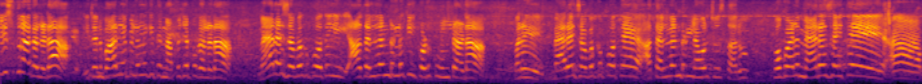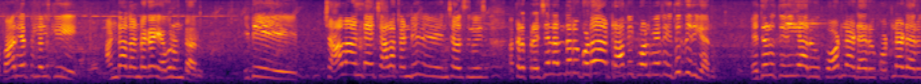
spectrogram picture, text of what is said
తీసుకురాగలడా? ఇతని భార్య పిల్లలకి ఇతను అప్పచెప్పగలడా మ్యారేజ్ అవ్వకపోతే ఆ తల్లిదండ్రులకి ఈ కొడుకు ఉంటాడా? మరి మ్యారేజ్ అవ్వకపోతే ఆ తల్లిదండ్రులను ఎవరు చూస్తారు? ఒకవేళ మ్యారేజ్ అయితే ఆ భార్య పిల్లలకి అండాలండగా ఎవరుంటారు? ఇది చాలా అంటే చాలా ఖండించాల్సిన అక్కడ ప్రజలందరూ కూడా ట్రాఫిక్ వాళ్ళ మీద ఎదురు తిరిగారు. ఎదురు తిరిగారు పోట్లాడారు కొట్లాడారు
